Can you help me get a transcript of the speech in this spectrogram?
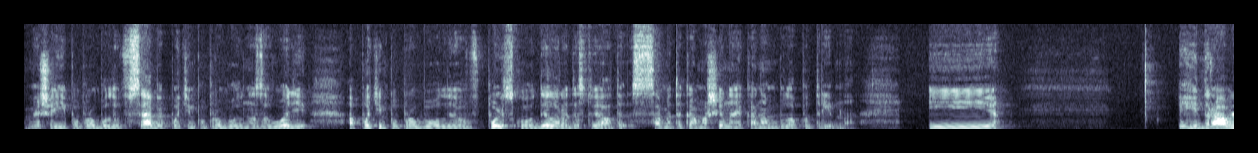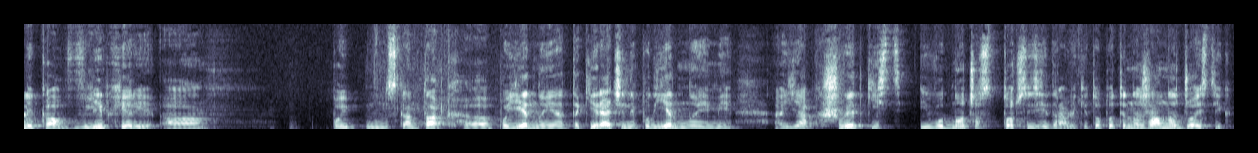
Ми ще її попробували в себе, потім попробували на заводі, а потім попробували в польського дилера, де стояла саме така машина, яка нам була потрібна. І гідравліка в Ліпхері. е, скажімо так, е, поєднує такі речі непод'єднуємі, е, як швидкість і водночас точність гідравліки. Тобто ти нажав на джойстик,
